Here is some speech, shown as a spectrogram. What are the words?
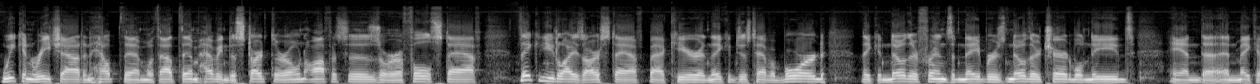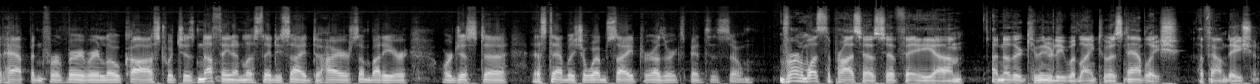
we can reach out and help them without them having to start their own offices or a full staff. They can utilize our staff back here and they can just have a board. They can know their friends and neighbors, know their charitable needs, and, uh, and make it happen for a very, very low cost, which is nothing unless they decide to hire somebody or, or just uh, establish a website or other expenses. So, Vern, what's the process if a um another community would like to establish a foundation?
